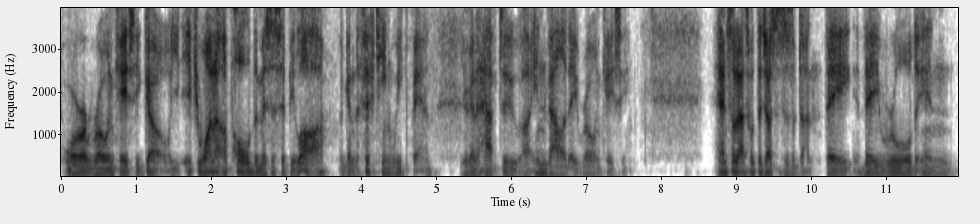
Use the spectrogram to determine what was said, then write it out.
or Roe and Casey go. If you want to uphold the Mississippi law, again, the 15 week ban, you're going to have to uh, invalidate Roe and Casey. And so that's what the justices have done. They they ruled in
